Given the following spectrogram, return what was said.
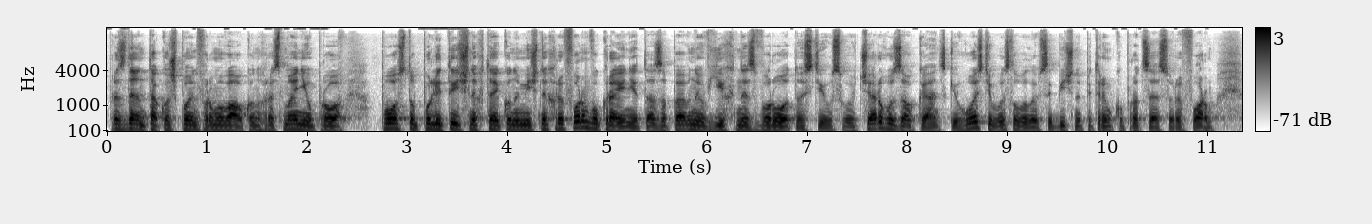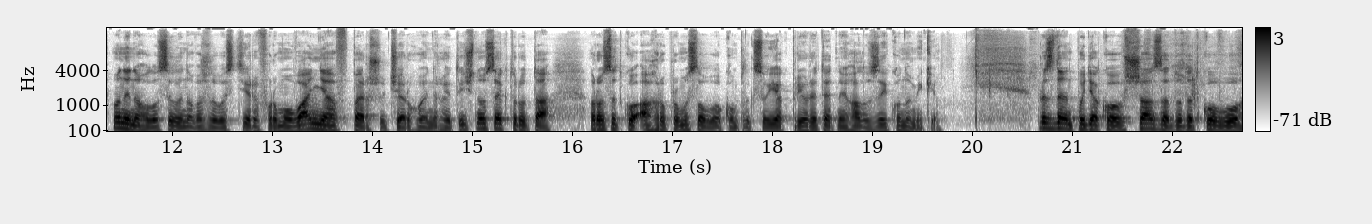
Президент також поінформував конгресменів про поступ політичних та економічних реформ в Україні та запевнив їх незворотності. У свою чергу заокеанські гості висловили всебічну підтримку процесу реформ. Вони наголосили на важливості реформування в першу чергу енергетичного сектору та розвитку агропромислового комплексу як пріоритетної галузі економіки. Президент подякував США за додаткову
